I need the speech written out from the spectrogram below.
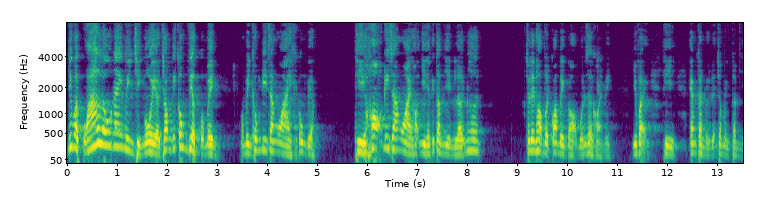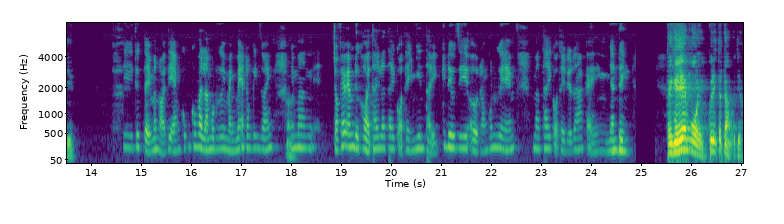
nhưng mà quá lâu nay mình chỉ ngồi ở trong cái công việc của mình mà mình không đi ra ngoài cái công việc thì họ đi ra ngoài họ nhìn thấy cái tầm nhìn lớn hơn. Cho nên họ vượt qua mình và họ muốn rời khỏi mình. Như vậy thì em cần phải luyện cho mình tầm nhìn. Thì thực tế mà nói thì em cũng không phải là một người mạnh mẽ trong kinh doanh à. nhưng mà cho phép em được hỏi thầy là thầy có thể nhìn thấy cái điều gì ở trong con người em mà thầy có thể đưa ra cái nhận định. Cái ghế em ngồi, quyết định tất cả mọi việc.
